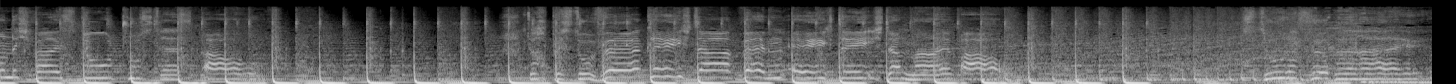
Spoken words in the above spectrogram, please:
Und ich weiß, du tust es auch. Doch bist du wirklich da, wenn ich dich dann mal brauch? Bist du dafür bereit?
